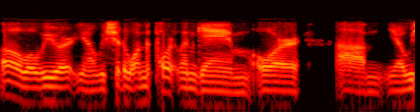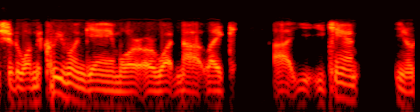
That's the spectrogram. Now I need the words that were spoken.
oh well, we were you know we should have won the Portland game, or um, you know we should have won the Cleveland game, or or whatnot. Like uh, you, you can't you know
